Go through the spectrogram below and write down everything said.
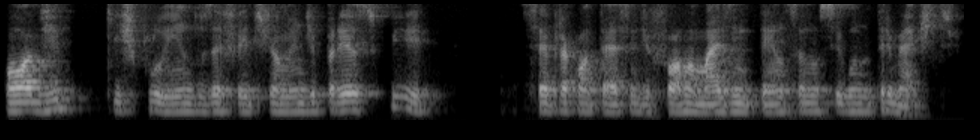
Óbvio que excluindo os efeitos de aumento de preço, que sempre acontecem de forma mais intensa no segundo trimestre.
